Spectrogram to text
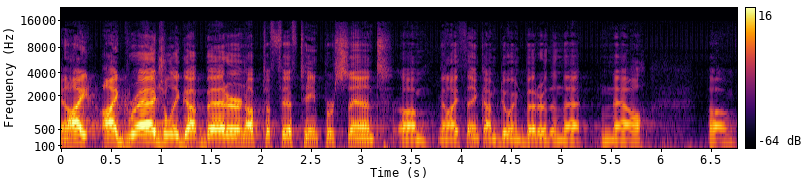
And I, I gradually got better and up to 15%, um, and I think I'm doing better than that now, um,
